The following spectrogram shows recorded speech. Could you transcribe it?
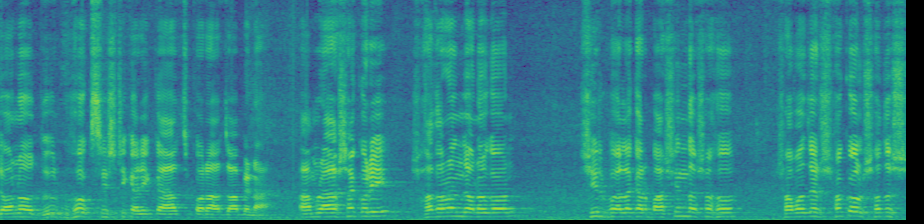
জন দুর্ভোগ সৃষ্টিকারী কাজ করা যাবে না। আমরা আশা করি সাধারণ জনগণ, শিল্প এলাকার বাসিন্দা সহ সমাজের সকল সদস্য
